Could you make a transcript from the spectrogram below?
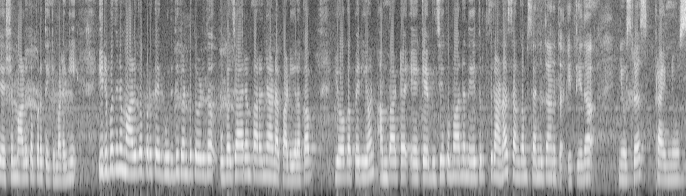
ശേഷം മാളികപ്പുറത്തേക്ക് മടങ്ങി. ഇരുപതിന് മാളികപ്പുറത്തെ ഗുരുതി കണ്ട് തൊഴുത് ഉപചാരം പറഞ്ഞാണ് പടിയിറക്കം. യോഗ പെരിയോൻ അമ്പാട്ട് എ കെ വിജയകുമാറിന്റെ നേതൃത്വത്തിലാണ് സംഘം സന്നിധാനത്ത് എത്തിയത്. News desk prime news.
